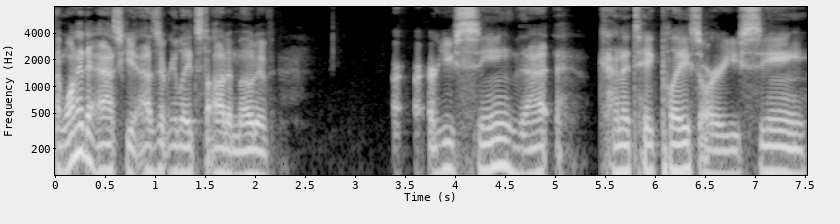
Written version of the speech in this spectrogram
I wanted to ask you, as it relates to automotive, are, are you seeing that kind of take place, or are you seeing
